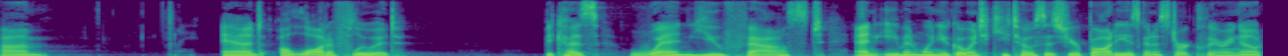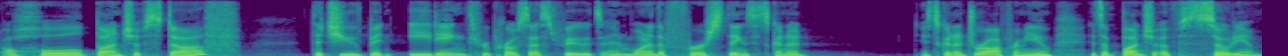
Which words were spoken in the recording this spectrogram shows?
um, and a lot of fluid, because when you fast, and even when you go into ketosis, your body is going to start clearing out a whole bunch of stuff that you've been eating through processed foods. And one of the first things it's going to it's going to draw from you is a bunch of sodium.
